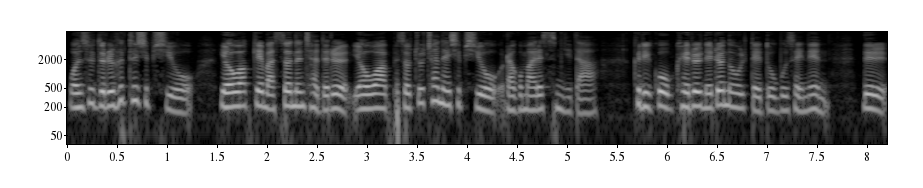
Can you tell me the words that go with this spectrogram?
원수들을 흩으십시오. 여호와께 맞서는 자들을 여호와 앞에서 쫓아내십시오라고 말했습니다. 그리고 괴를 내려놓을 때도 모세는 늘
